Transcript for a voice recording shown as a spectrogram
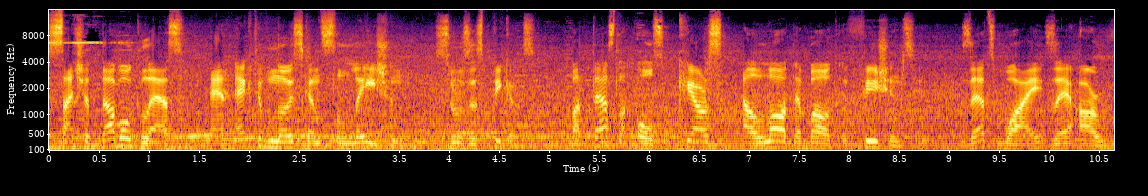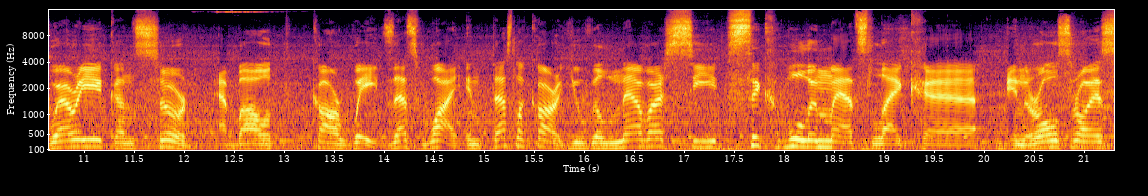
such a double glass and active noise cancellation through the speakers. But Tesla also cares a lot about efficiency. That's why they are very concerned about car weight. That's why in Tesla car you will never see thick woolen mats like uh, in Rolls-Royce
